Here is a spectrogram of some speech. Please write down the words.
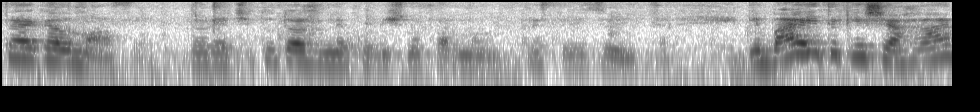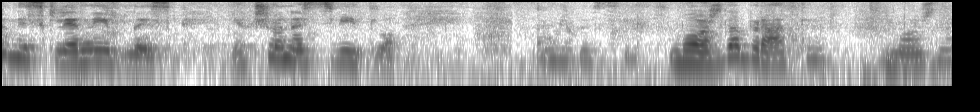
так, як алмази. До речі, тут теж не кубічну форму кристалізується. І має такий ще гарний скляний блиск. Якщо на світло. Можна брати, можна.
